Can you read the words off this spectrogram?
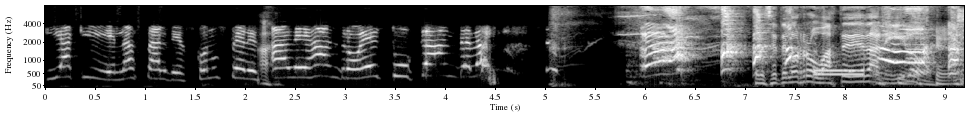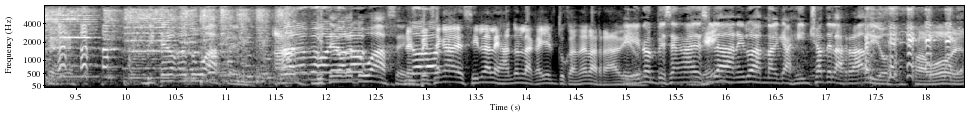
y aquí en las tardes con ustedes. Alejandro, el tucán de la... Pero ese te lo robaste de Danilo. ¿Viste lo que tú haces? A lo mejor ¿Viste no lo que lo- tú haces? No. empiezan a decirle a Alejandro en la calle el tucán de la radio. Y no empiezan a decirle a Danilo las nalgas hinchas de la radio. Por favor.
